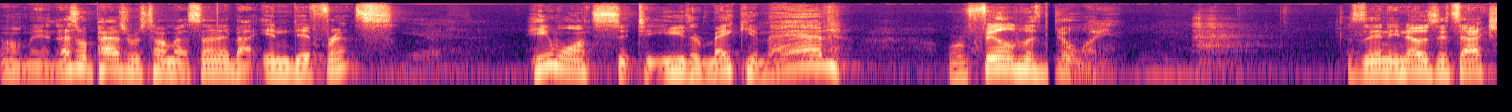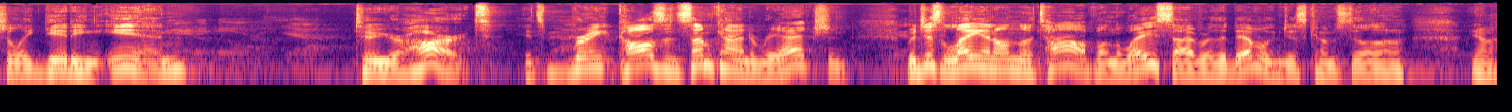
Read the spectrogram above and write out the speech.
Oh, man, that's what Pastor was talking about Sunday about indifference. He wants it to either make you mad or filled with joy. Because then he knows it's actually getting in to your heart. It's bring, causing some kind of reaction. But just laying on the top, on the wayside where the devil just come still, you know,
